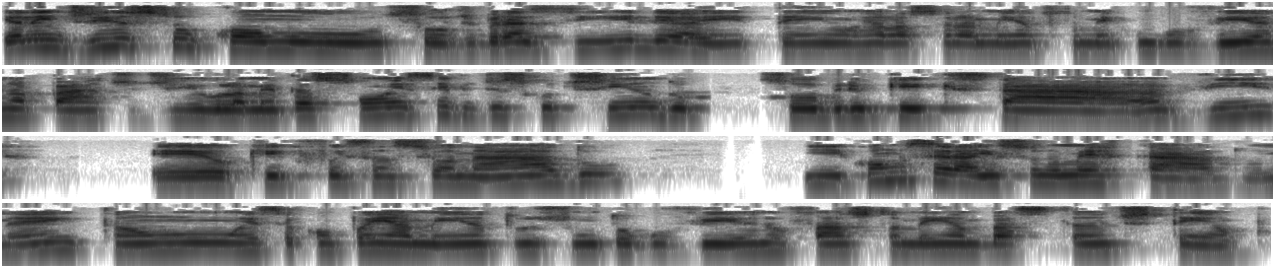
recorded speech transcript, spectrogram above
E além disso, como sou de Brasília e tenho um relacionamento também com o governo, a parte de regulamentações, sempre discutindo sobre o que, que está a vir, é, o que, que foi sancionado e como será isso no mercado, né? Então, esse acompanhamento junto ao governo eu faço também há bastante tempo.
